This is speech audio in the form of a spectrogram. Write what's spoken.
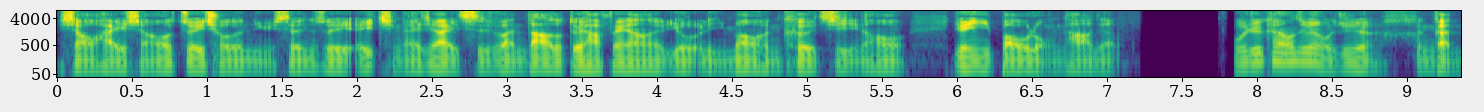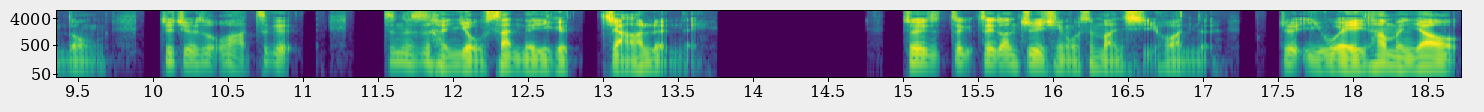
小孩想要追求的女生，所以诶，请来家里吃饭，大家都对他非常的有礼貌，很客气，然后愿意包容他这样，我就看到这边我就觉得很感动，就觉得说哇，这个真的是很友善的一个家人哎。所以这这段剧情我是蛮喜欢的，就以为他们要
